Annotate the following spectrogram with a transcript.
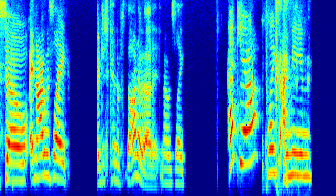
so, and I was like, I just kind of thought about it and I was like, heck yeah. Like, I mean,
